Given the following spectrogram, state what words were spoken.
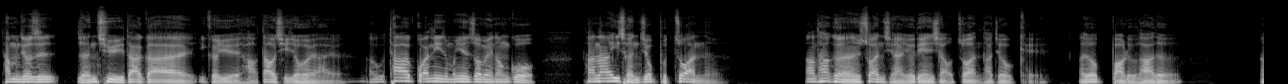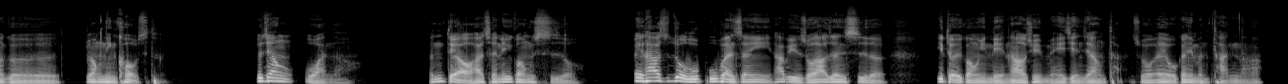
他们就是人去大概一个月，好到期就回来了。他管你怎么验收没通过，他那一层就不赚了。那他可能算起来有点小赚，他就 OK，他就保留他的那个 running cost，就这样玩啊，很屌，还成立公司哦。所以他是做无无本生意，他比如说他认识了一堆供应链，然后去每一间这样谈，说：“哎，我跟你们谈啊，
